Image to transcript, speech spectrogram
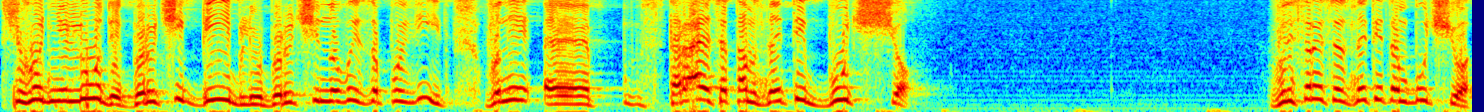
Сьогодні люди, беручи Біблію, беручи новий заповіт, вони е, стараються там знайти будь-що. Вони стараються знайти там будь-що,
